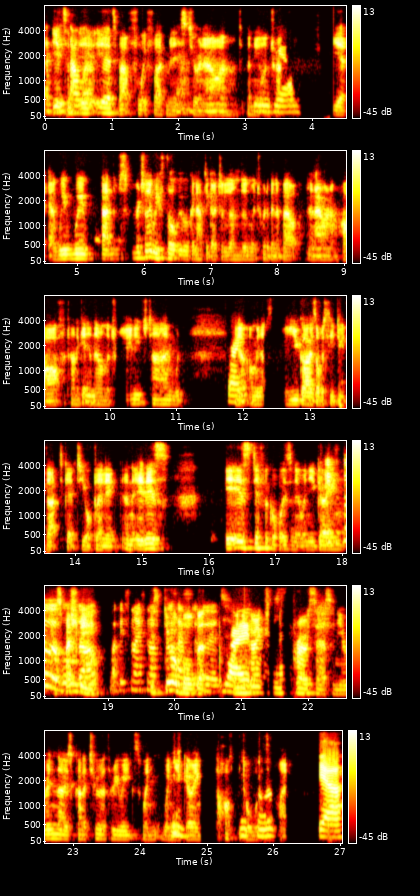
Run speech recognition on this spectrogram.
At It's least a, hour. yeah, it's about forty-five minutes Yeah. to an hour, depending on traffic. Yeah. Yeah, we we uh, originally we thought we were going to have to go to London, which would have been about an hour and a half trying to get in there on the train each time. Would Right. you know, I mean, you guys obviously do that to get to your clinic, and it is it is difficult, isn't it, when you're going, It's doable especially though, but it's nice not it's to have doable, to but- do it. when you're going through the process and you're in those kind of two or three weeks when when you're going to the hospital all the time. Yeah.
